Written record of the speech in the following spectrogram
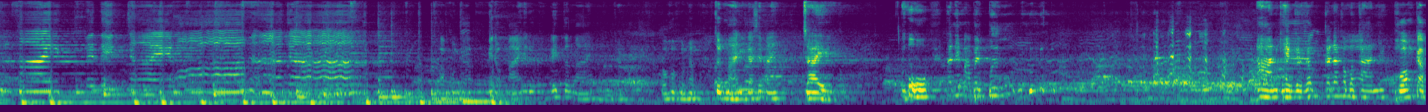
ถไฟเลยติดใจมองจางขอบคุณครับมีดอกไม้ให้ด้วยเอ้ยต้นไม้ ขอบคุณครับขอขอบคุณครับจดหมายอีกแล้วใช่ไหมใช่ โอ้โหตอนนี้มาเป็นปึ้ง อ่านแข่งกับคณะกรรมการนี่พร้อมกับ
